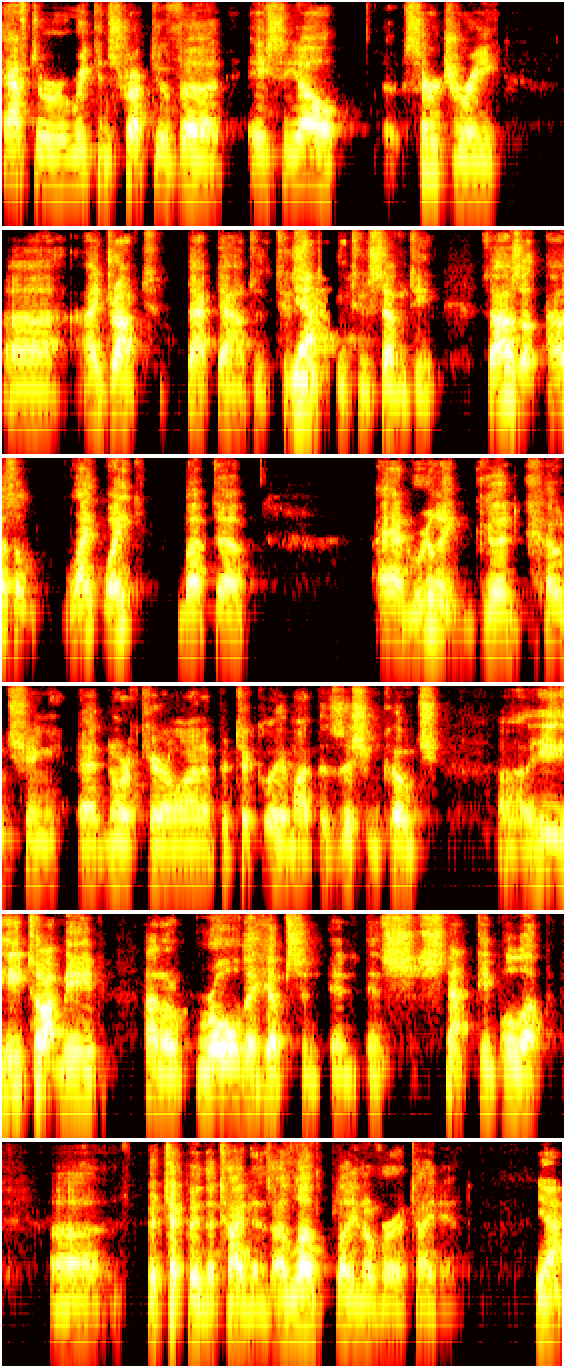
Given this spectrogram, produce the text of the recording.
after reconstructive uh, ACL surgery, uh, I dropped back down to 216, yeah. 217. So I was a, I was a lightweight, but uh, I had really good coaching at North Carolina, particularly my position coach. Uh, he he taught me how to roll the hips and, and, and snap people up, uh, particularly the tight ends. I love playing over a tight end. Yeah.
